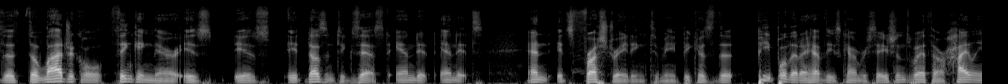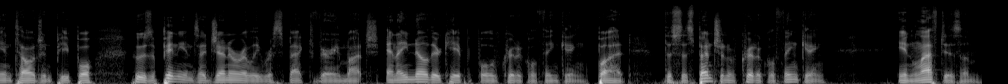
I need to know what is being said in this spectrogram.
The the logical thinking there is is it doesn't exist. And it and it's and it's frustrating to me because the people that I have these conversations with are highly intelligent people whose opinions I generally respect very much. And I know they're capable of critical thinking but the suspension of critical thinking in leftism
